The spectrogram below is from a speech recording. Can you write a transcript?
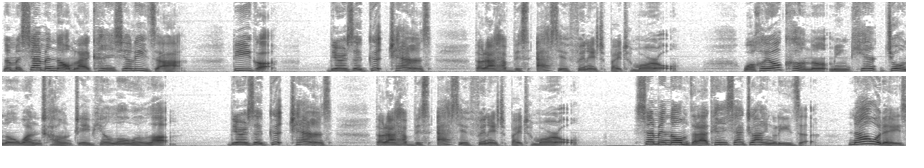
那么下面呢，我们来看一些例子啊。第一个，There's a good chance that I have this essay finished by tomorrow。我很有可能明天就能完成这篇论文了。There's a good chance that I have this essay finished by tomorrow。 下面呢，我们再来看一下这样一个例子：Nowadays,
